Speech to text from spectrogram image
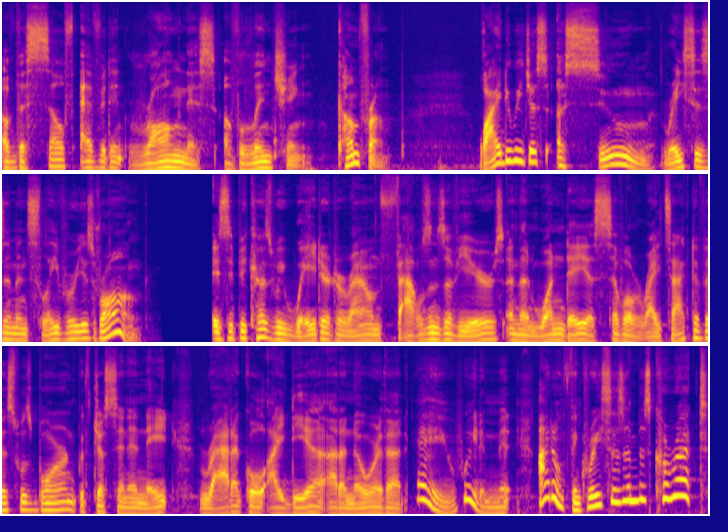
of the self evident wrongness of lynching, come from? Why do we just assume racism and slavery is wrong? Is it because we waited around thousands of years and then one day a civil rights activist was born with just an innate radical idea out of nowhere that, hey, wait a minute, I don't think racism is correct.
